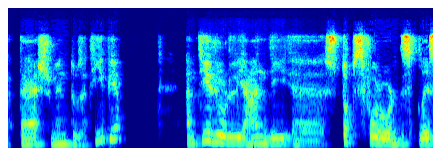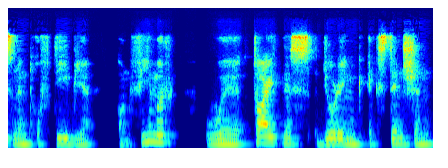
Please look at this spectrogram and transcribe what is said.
attachment to the tibia. Anteriorly عندي uh, stops forward displacement of tibia on femur و tightness during extension.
